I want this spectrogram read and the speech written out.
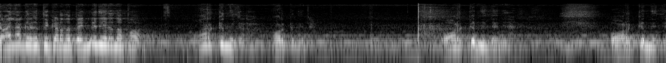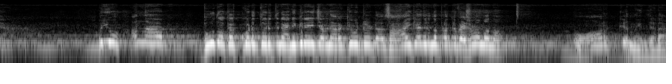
കാലാഗ്രഹത്തിൽ കിടന്നപ്പോ എങ്ങനെയായിരുന്നപ്പ? ഓർക്കുന്നില്ലടാ ഓർക്കുന്നില്ല. ഓർക്കുന്നില്ല ഞാൻ. ഓർക്കുന്നില്ല. അയ്യോ അന്ന് ആ ദൂതൊക്കെ കൊടുത്തൊരുത്തിനെ അനുഗ്രഹിച്ച് അവനെ ഇറക്കി വിട്ടിട്ട് സഹായിക്കാതിരുന്നപ്പോഴൊക്കെ വിഷമം വന്നു. ഓർക്കുന്നില്ലടാ.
